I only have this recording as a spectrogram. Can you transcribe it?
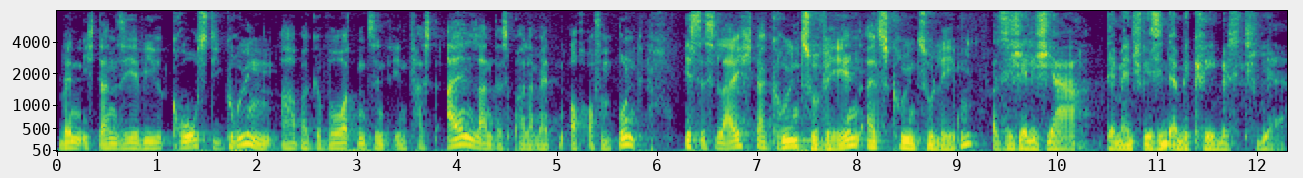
Wenn ich dann sehe, wie groß die Grünen aber geworden sind in fast allen Landesparlamenten, auch auf dem Bund, ist es leichter, grün zu wählen, als grün zu leben? Also sicherlich ja. Der Mensch, wir sind ein bequemes Tier.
